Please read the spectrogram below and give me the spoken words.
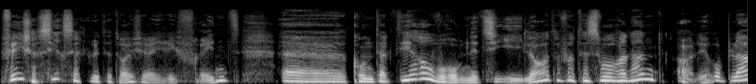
Fisch, ein sehr, sehr guter Tag für ihre Freunde, äh, kontaktieren, warum nicht sie einladen für das Wochenende? Alle, hoppla.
